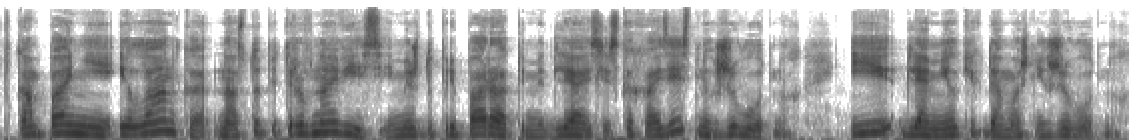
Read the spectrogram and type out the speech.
в компании «Иланка» наступит равновесие между препаратами для сельскохозяйственных животных и для мелких домашних животных.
